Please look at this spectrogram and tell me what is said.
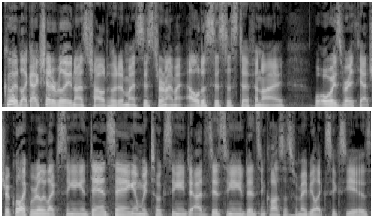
good. Like I actually had a really nice childhood, and my sister and I, my elder sister Steph and I, were always very theatrical. Like we really liked singing and dancing, and we took singing. I did singing and dancing classes for maybe like six years.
